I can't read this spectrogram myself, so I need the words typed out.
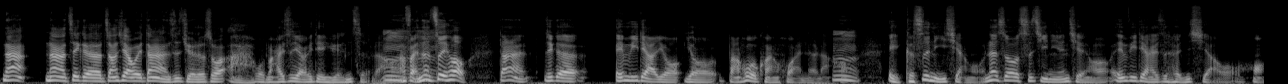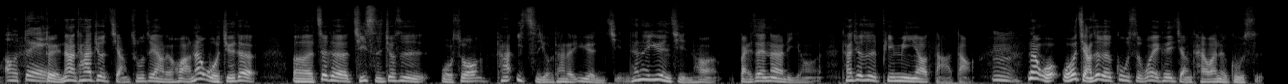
那那这个张夏威当然是觉得说啊，我们还是要有一点原则了啊，反正最后当然这个 NVIDIA 有有把货款还了啦。嗯，哎、欸，可是你想哦，那时候十几年前哦，NVIDIA 还是很小哦。哦，对对，那他就讲出这样的话，那我觉得呃，这个其实就是我说他一直有他的愿景，他的愿景哈摆在那里哦，他就是拼命要达到。嗯，那我我讲这个故事，我也可以讲台湾的故事。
